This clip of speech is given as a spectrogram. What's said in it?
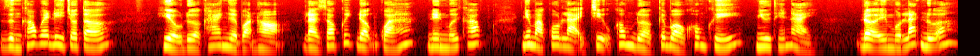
Dừng khóc hết đi cho tớ. Hiểu được hai người bọn họ là do kích động quá nên mới khóc. Nhưng mà cô lại chịu không được cái bầu không khí như thế này. Đợi một lát nữa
